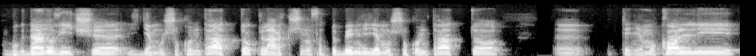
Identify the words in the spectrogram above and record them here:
Bogdanovic, gli diamo il suo contratto, Clarkson ha fatto bene, gli diamo il suo contratto, eh, teniamo Colli,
